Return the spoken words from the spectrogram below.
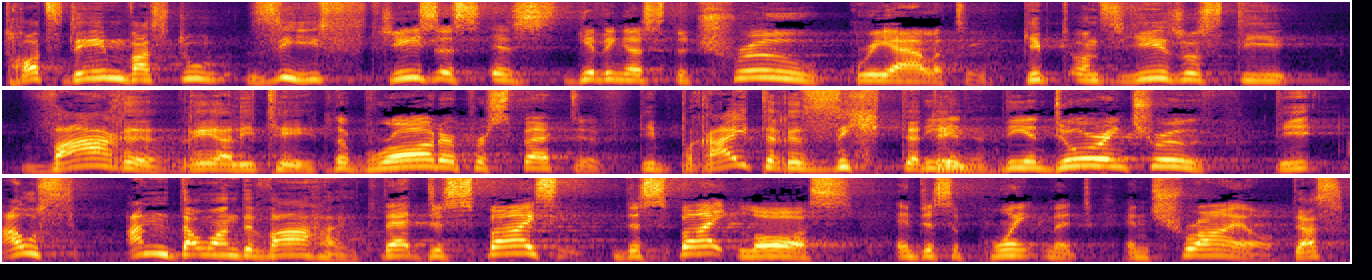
Trotz dem, was du siehst, Jesus is giving us the true reality, gibt uns Jesus die wahre Realität, the broader perspective, die breitere Sicht der the, Dinge, the enduring truth die aus andauernde Wahrheit, that despite, despite loss and disappointment and trial, dass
